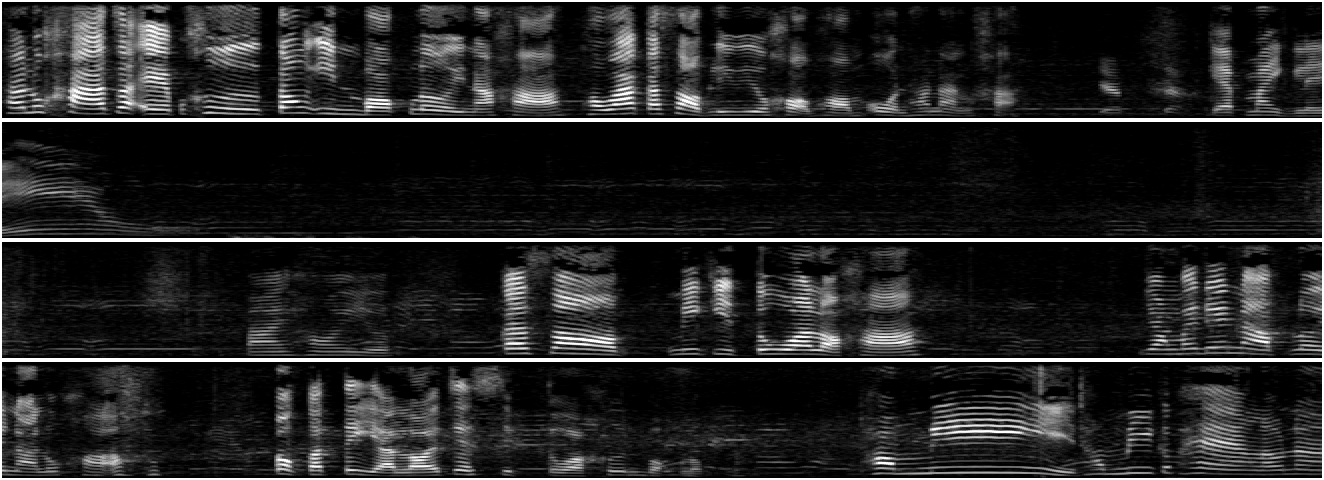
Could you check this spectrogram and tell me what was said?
ถ้าลูกค้าจะเอฟคือต้องอินบ็อกเลยนะคะ เพราะว่ากระสอบรีวิวขอพร้อมโอนเท่านั้นค่ะ เจ็บจ้ะแก๊ปมาอีกแล้ว ป้ายห้อยเยอะ กระสอบมีกี่ตัวหรอคะ ยังไม่ได้นับเลยนะลูกค้า ปกติอะร้อยเจ็ดสิบตัวขึ้นบวกลบนะ ทอมมี่ ทอมมี่ก็แพงแล้วนะ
